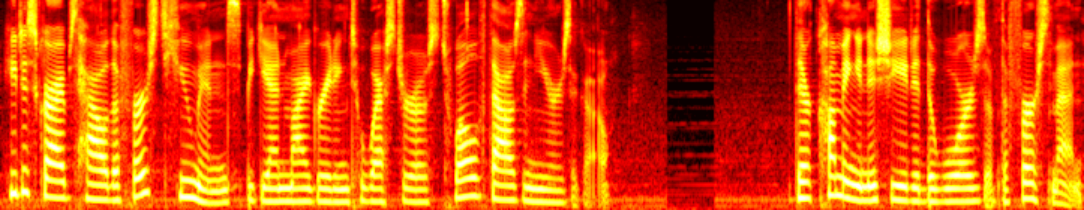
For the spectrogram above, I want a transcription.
He describes how the first humans began migrating to Westeros 12,000 years ago. Their coming initiated the wars of the first men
